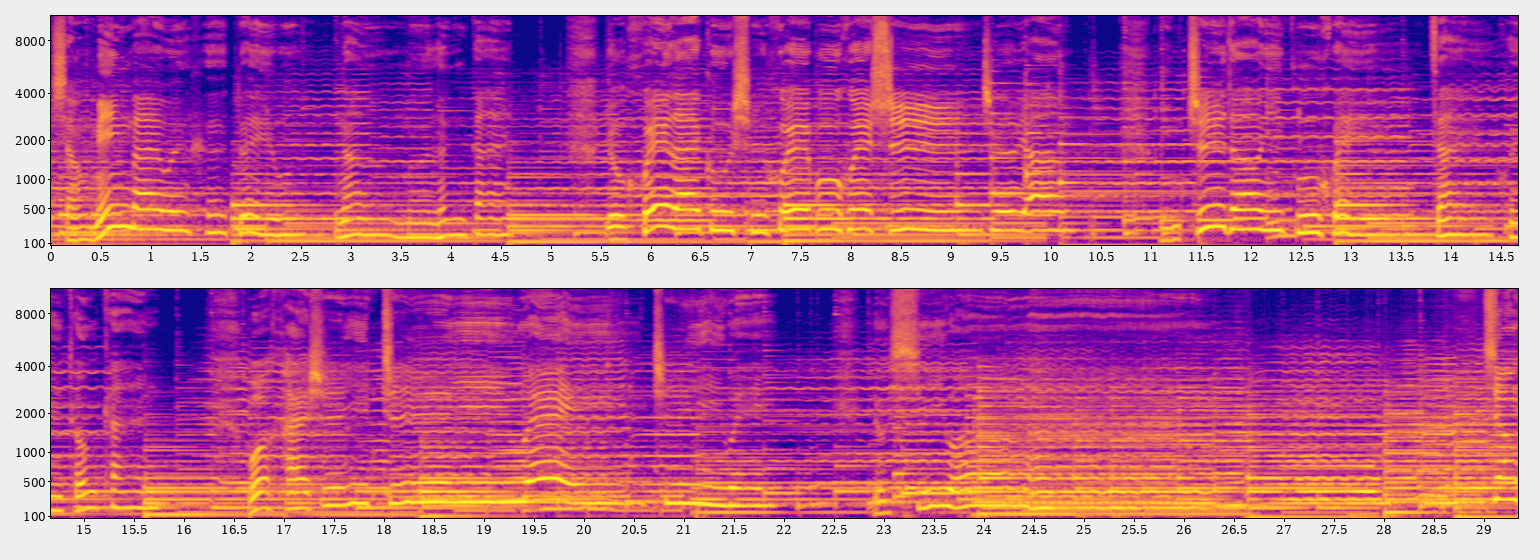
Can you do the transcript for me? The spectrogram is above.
想明白为何对我那么冷淡，又回来故事会不会是这样？明知道你不会再回头看，我还是一直以为，一直以为有希望，像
